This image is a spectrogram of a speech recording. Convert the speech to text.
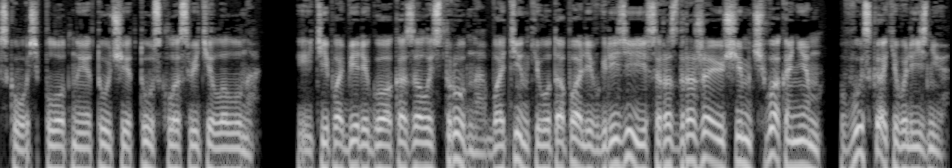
Сквозь плотные тучи тускло светила луна. Идти по берегу оказалось трудно, ботинки утопали в грязи и с раздражающим чваканьем выскакивали из нее.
